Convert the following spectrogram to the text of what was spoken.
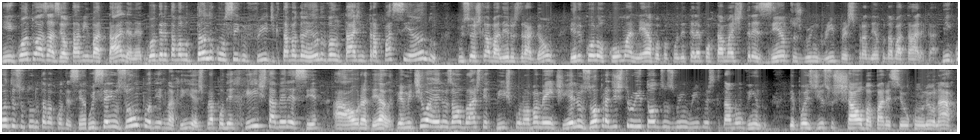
e enquanto o Azazel estava em batalha, né, enquanto ele estava lutando com Siegfried, que estava ganhando vantagem, trapaceando os seus cavaleiros dragão, ele colocou uma névoa para poder teleportar mais 300 Green Reapers para dentro da batalha, cara. Enquanto isso tudo estava acontecendo, o Issei usou um poder na Rias para poder restabelecer a aura dela, permitiu a ele usar o Blaster Bispo novamente, e ele usou para destruir todos os Green Reapers que estavam vindo. Depois disso, Shalba apareceu com o Leonardo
